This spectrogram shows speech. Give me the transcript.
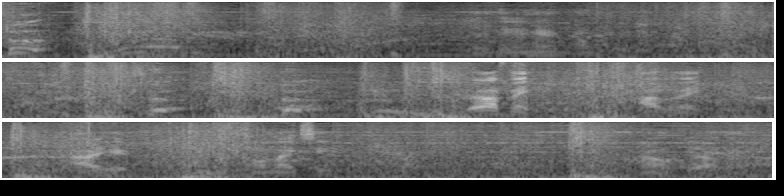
Huh. Anything in here? No. Huh. Huh. Get off me. Off of me. Out of here. No one likes you. No, get off me.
